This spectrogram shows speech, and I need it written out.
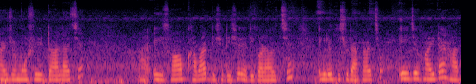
আর যে মসুরির ডাল আছে, আর এই সব খাবার ডিশে ডিশে রেডি করা হচ্ছে। এগুলো কিছু রাখা হচ্ছে। এই যে হাঁড়িটায় হাত,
